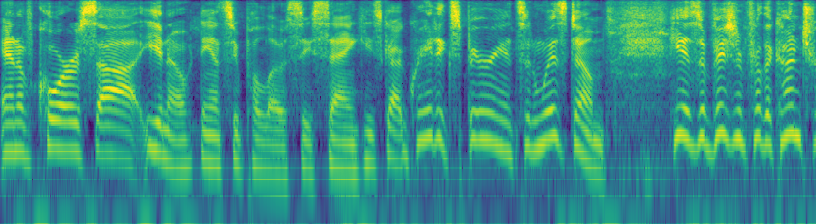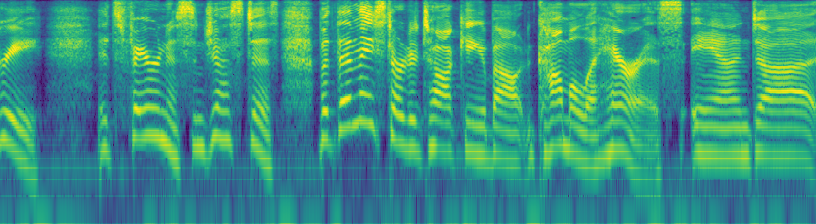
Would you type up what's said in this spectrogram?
And of course, uh, you know, Nancy Pelosi saying he's got great experience and wisdom. He has a vision for the country. It's fairness and justice. But then they started talking about Kamala Harris. And uh,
